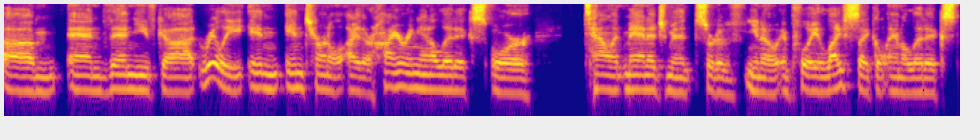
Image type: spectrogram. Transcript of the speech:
Um, and then you've got really in internal either hiring analytics or talent management, sort of, you know, employee lifecycle analytics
